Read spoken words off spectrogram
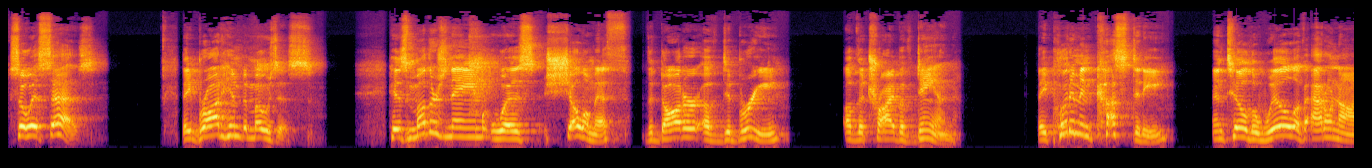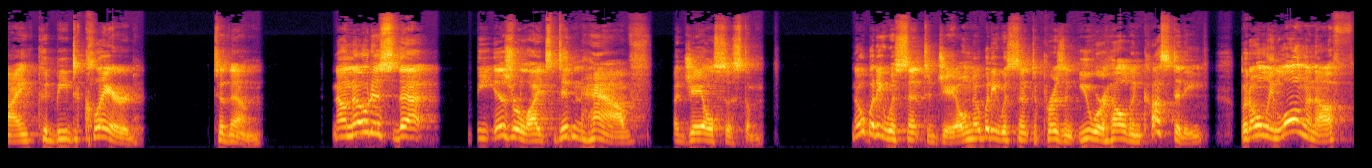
So it says, they brought him to Moses. His mother's name was Shelomith, the daughter of Dibri of the tribe of Dan. They put him in custody until the will of Adonai could be declared to them. Now, notice that the Israelites didn't have a jail system. Nobody was sent to jail, nobody was sent to prison. You were held in custody, but only long enough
